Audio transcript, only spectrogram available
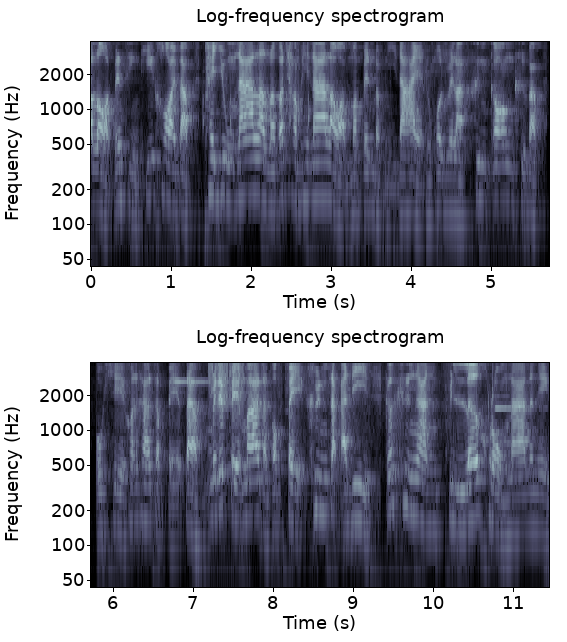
ตลอดเป็นสิ่งที่คอยแบบพยุงหน้าเราแล้วก็ทำให้หน้าเราอะมาเป็นแบบนี้ได้อะทุกคนเวลาขึ้นกล้องคือแบบโอเค ค่อนข้างจะเป๊ะแต่ไม่ได้เป๊ะมากแต่ก็เป๊ะขึ้นจากอดีต ก็คืองานฟิลเลอร์โครงหน้านั่นเอง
